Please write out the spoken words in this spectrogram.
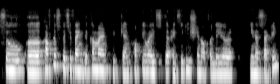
So uh, after specifying the command, it can optimize the execution of a layer in a second.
